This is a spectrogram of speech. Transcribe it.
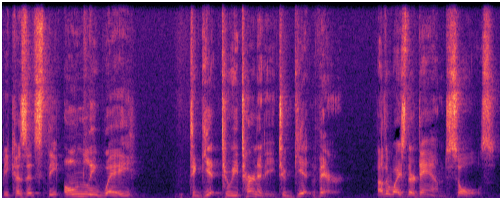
because it's the only way to get to eternity, to get there. Otherwise, they're damned souls.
